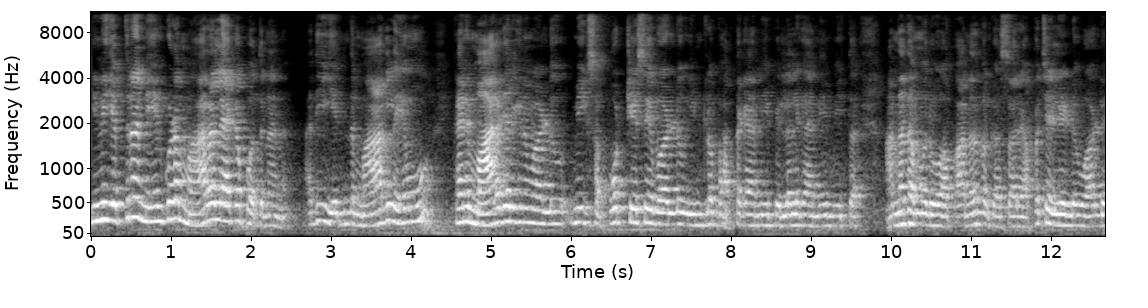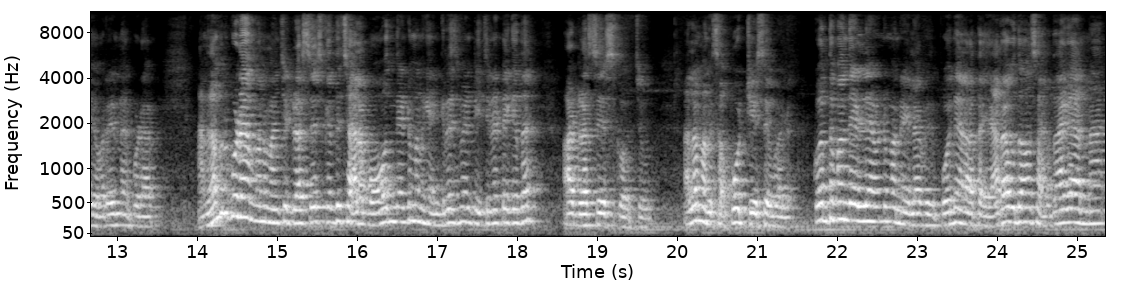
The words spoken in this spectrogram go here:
ఇన్ని చెప్తున్నాను నేను కూడా మారలేకపోతున్నాను. అది ఎంత మారలేము కానీ మారగలిగిన వాళ్ళు మీకు సపోర్ట్ చేసేవాళ్ళు ఇంట్లో భర్త కానీ పిల్లలు కానీ మీతో అన్నదమ్ములు అప్ప- సారీ అప్పచెల్లెళ్ళు వాళ్ళు ఎవరైనా కూడా అన్నదమ్ములు కూడా మనం మంచి డ్రెస్ వేసుకెళ్తే చాలా బాగుంది అంటే మనకి ఎంకరేజ్మెంట్ ఇచ్చినట్టే కదా ఆ డ్రెస్ వేసుకోవచ్చు. అలా మనకు సపోర్ట్ చేసేవాళ్ళు. కొంతమంది వెళ్ళామంటే మనం ఇలా పోనీ అలా తయారవుదాం సరదాగా అన్నా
